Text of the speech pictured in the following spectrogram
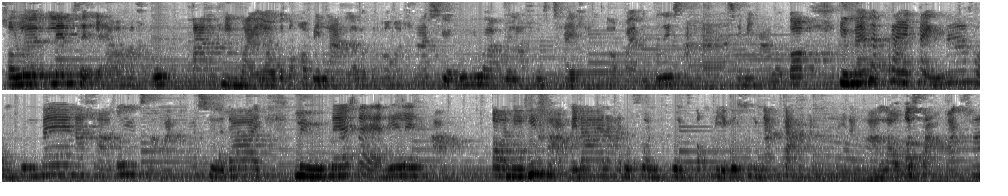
เขาเล่นเสร็จแล้วค่ะเขาตั้งทิ้งไว้เราก็ต้องเอาไปล้างแล้วเราก็เอามาฆ่าเชื้อเพื่อที่ว่าเวลาเขาใช้ครั้งต่อไปมันจะได้สะอาดใช่ไหมคะแล้วก็หรือแม้แต่แปรงแต่งหน้าของคุณแม่นะคะ ก็ยังสามารถฆ่าเชื้อได้ หรือแม้แต่นี่เลยค่ะ ตอนนี้ที่ขาดไม่ได้นะคะ ทุกคนควรจะต้องมีก็คือหน้ากาก เราก็สามารถฆ่า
